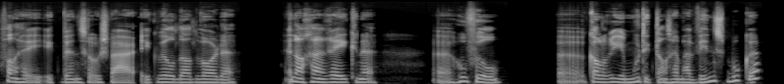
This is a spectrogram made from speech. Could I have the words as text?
Van hé, hey, ik ben zo zwaar. Ik wil dat worden. En dan gaan rekenen. eh, hoeveel eh, calorieën moet ik dan zeg maar winst boeken.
